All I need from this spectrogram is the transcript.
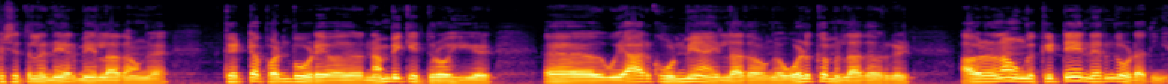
விஷயத்தில் நேர்மை இல்லாதவங்க கெட்ட பண்பு உடைய நம்பிக்கை துரோகிகள் யாருக்கும் உண்மையாக இல்லாதவங்க ஒழுக்கம் இல்லாதவர்கள் அவரெல்லாம் உங்கள் கிட்டே நெருங்க விடாதீங்க.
